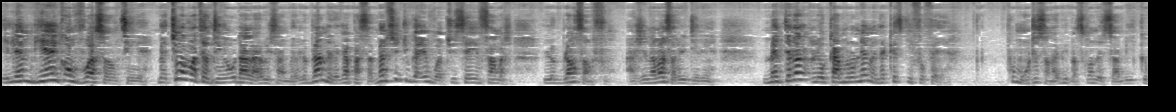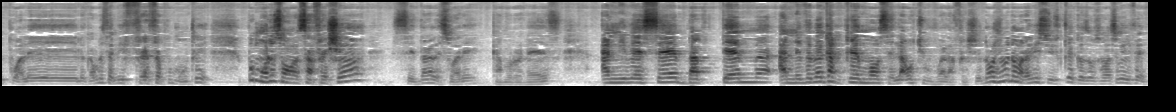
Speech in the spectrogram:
il aime bien qu'on voit son tigre. Mais tu vas voir ton tigre dans la rue sans Le blanc ne regarde pas ça. Même si tu gagnes une voiture, c'est un sans match. Le blanc s'en fout. En général, ça lui dit rien. Maintenant, le Camerounais, maintenant, qu'est-ce qu'il faut faire? Pour montrer son habit, parce qu'on ne s'habille que pour aller... Le Camerounais s'habille frais, frais pour montrer. Pour montrer son, sa fraîcheur, c'est dans les soirées camerounaises anniversaire, baptême, anniversaire, quand quelqu'un mort, c'est là où tu vois la fraîcheur. Donc je me demande la vie sur quelques observations qu'il fait.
